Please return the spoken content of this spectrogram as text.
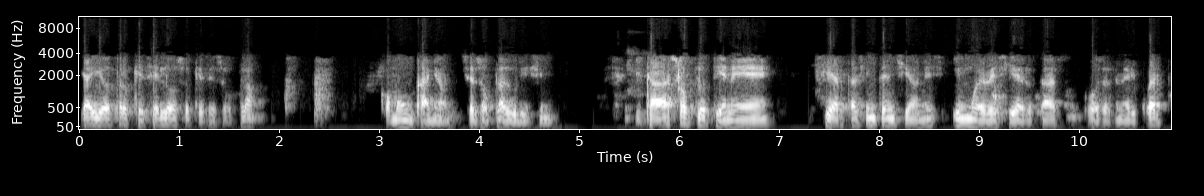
Y hay otro que es el oso, que se sopla como un cañón, se sopla durísimo. Y cada soplo tiene ciertas intenciones y mueve ciertas cosas en el cuerpo.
